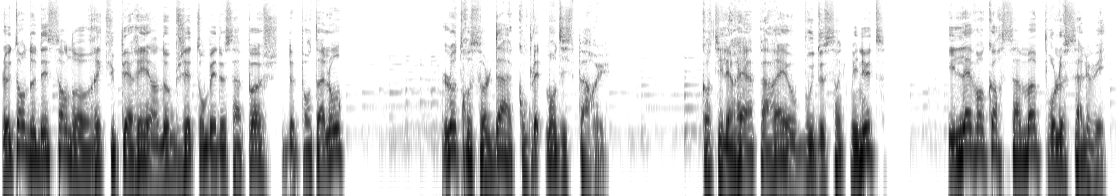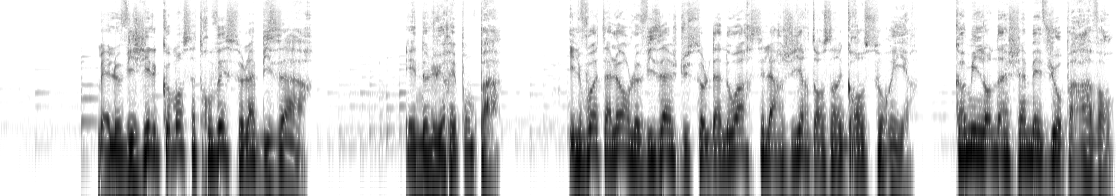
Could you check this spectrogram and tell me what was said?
Le temps de descendre récupérer un objet tombé de sa poche de pantalon, l'autre soldat a complètement disparu. Quand il réapparaît au bout de cinq minutes, il lève encore sa main pour le saluer. Mais le vigile commence à trouver cela bizarre et ne lui répond pas. Il voit alors le visage du soldat noir s'élargir dans un grand sourire, comme il n'en a jamais vu auparavant,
